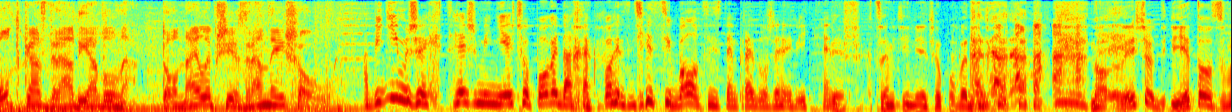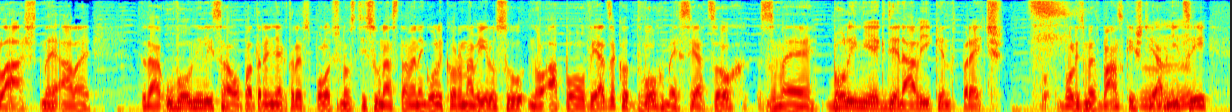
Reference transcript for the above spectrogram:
Podcast Rádia Vlna. To najlepšie z rannej show. A vidím, že chceš mi niečo povedať, tak povedz, kde si bol cez ten predlžený víkend. Vieš, chcem ti niečo povedať. no, vieš čo, je to zvláštne, ale teda uvoľnili sa opatrenia, ktoré v spoločnosti sú nastavené kvôli koronavírusu, no a po viac ako dvoch mesiacoch sme boli niekde na víkend preč. Boli sme v Banskej Štiavnici, mm-hmm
